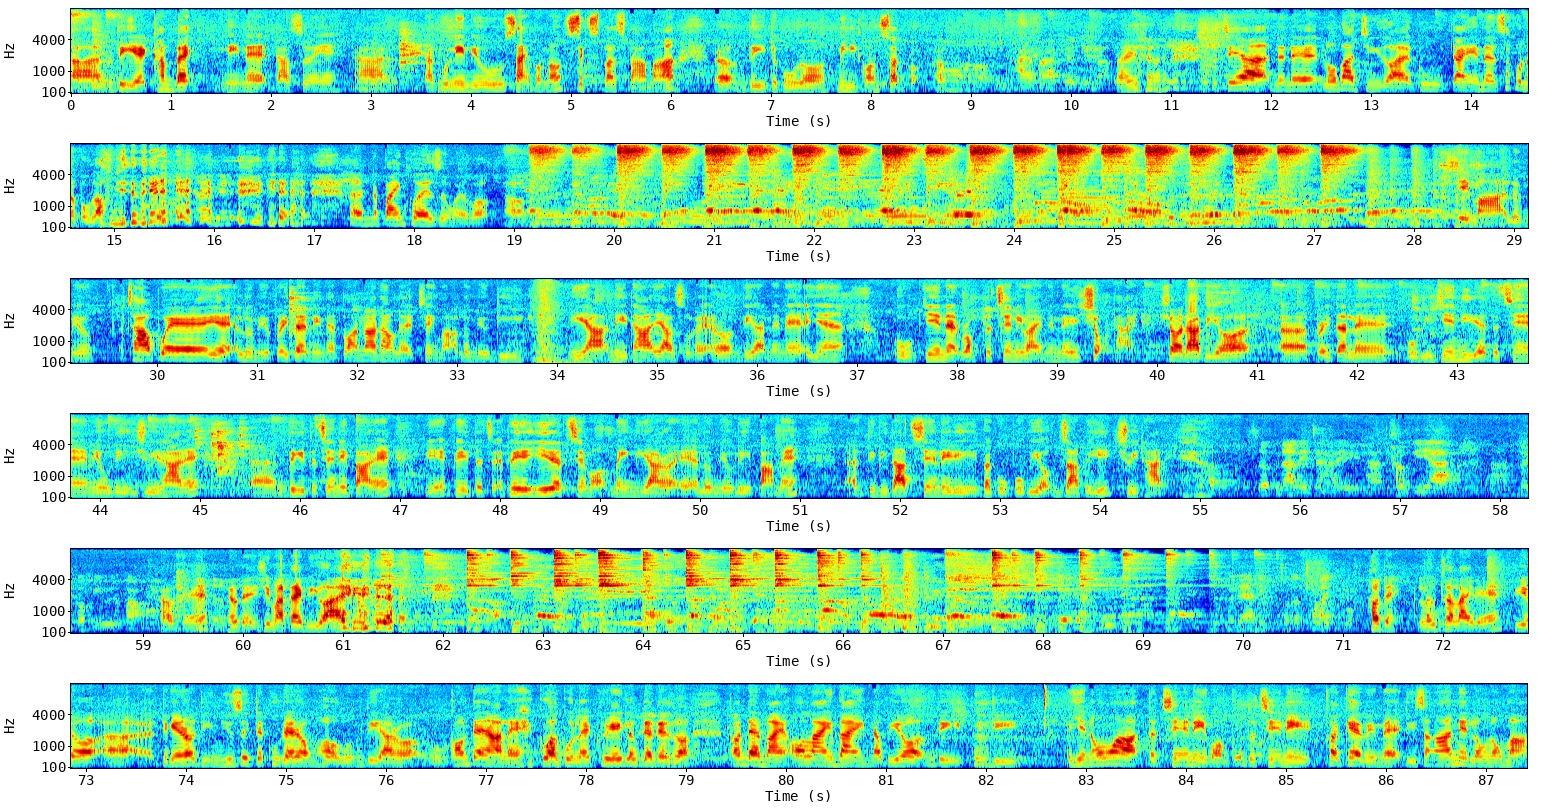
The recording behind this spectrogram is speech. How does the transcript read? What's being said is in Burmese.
အာဒီရဲ့ comeback အနေနဲ့ဒါဆိုရင်ဒါဒါကုနေမျိုးဆိုင်ပေါ့နော်6 plus bar မှာအဲဒီတကူတော့ mini concert ပေါ့ဟုတ်အားမှာဖြစ်နေပါဒါကျင်းကနည်းနည်းလောဘကြီးသွားတယ်အခုတိုင်ရင်နဲ့18ပုံလောက်မြင်နေတယ်အဲနှစ်ပိုင်းခွဲဆိုမှာပေါ့ဟုတ်ရှေ့မှာအဲ့လိုမျိုးအ ခြားပွဲရဲ့အဲ့လိုမျိုးပြိသက်အနေနဲ့သွားနားထောင်တဲ့အချိန်မှာအဲ့လိုမျိုးဒီနေရာအနေထားအရဆိုလဲအဲ့တော့ဒီကနည်းနည်းအရန်ဟိုပြင်းတဲ့ rock တချင်းတွေပါနည်းနည်း short ထားတယ် short ထားပြီးတော့အဲပြိသက်လည်းပို့ပြီးရင်းနှီးတဲ့တချင်းမျိုးလေးရွေးထားတယ်အဲဒီတချင်းတွေပါတယ်ပြီးရင်အဖေတချင်းအဖေရေးတဲ့တချင်းပေါ့ mainly ကတော့အဲအဲ့လိုမျိုးလေးပါမယ်အဲတီဗီသားတချင်းလေးတွေဘက်ကိုပို့ပြီးတော့ဦးစားပေးရွေးထားတယ်ဟုတ်ဆိုတော့ခုနလေးကြားရတယ်ဟာဆိုကေယာ black coffee ကိုပေါ့ဟုတ်တယ်ဟုတ်တယ်ရှိမှတိုက်ပြီးသွားပြီဝန်ထမ်းကနေထွက်လိုက်ပြီပေါ့ဟုတ်တယ်အလုပ်ထွက်လိုက်တယ်ပြီးတော့အာတကယ်တော့ဒီ music တစ်ခုတည်းတော့မဟုတ်ဘူးမသိရတော့ဟို content ကလည်းကိုယ့်အကိုလည်း create လုပ်တတ်တယ်ဆိုတော့ content ဘိုင်း online ဘိုင်းနောက်ပြီးတော့မသိအခုဒီအရင်တော့ကတချင်းတွေပေါ့ကိုယ့်တချင်းတွေထွက်ခဲ့ပေမဲ့ဒီ15နှစ်လုံးလုံးမှာ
